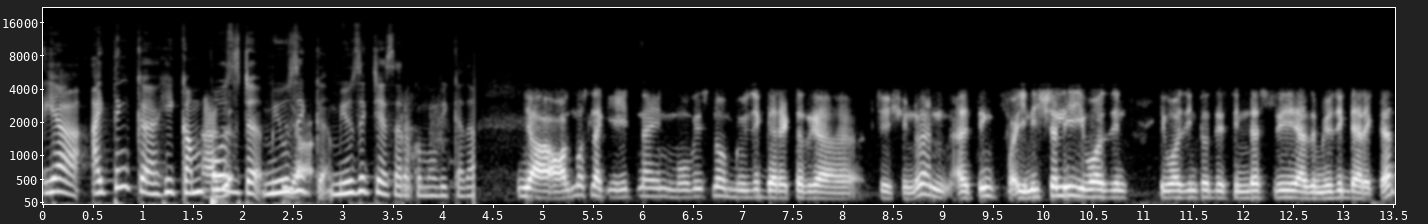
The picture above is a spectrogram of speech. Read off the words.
yeah I think he composed music music చేశారు ఒక మూవీ కదా. Yeah almost like eight nine మూవీస్లో మ్యూజిక్ డైరెక్టర్గా చేసిండు. And I think initially he was in industry as music director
